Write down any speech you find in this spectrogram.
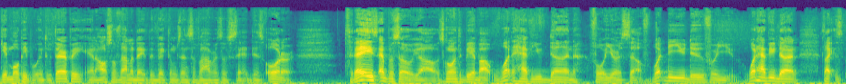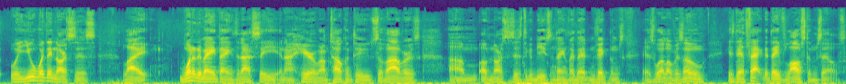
get more people into therapy, and also validate the victims and survivors of said disorder. Today's episode, y'all, is going to be about what have you done for yourself? What do you do for you? What have you done? Like when you were with a narcissist, like one of the main things that I see and I hear when I'm talking to survivors um, of narcissistic abuse and things like that and victims as well over Zoom is the fact that they've lost themselves.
